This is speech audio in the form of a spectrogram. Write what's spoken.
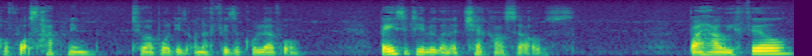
of what's happening to our bodies on a physical level. Basically, we're going to check ourselves by how we feel,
